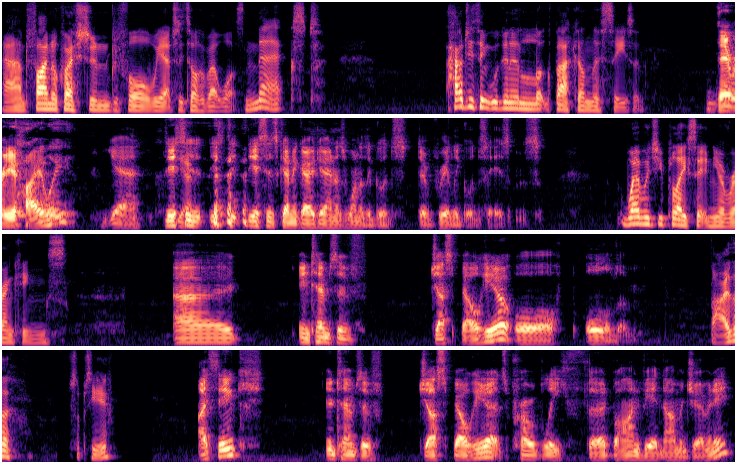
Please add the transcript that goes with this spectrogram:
And final question before we actually talk about what's next. How do you think we're going to look back on this season? Very highly. Yeah, this Yeah. is this, this is going to go down as one of the good, the really good seasons. Where would you place it in your rankings? Uh, in terms of just België or all of them, Either. It's up to you. I think in terms of just België, it's probably third behind Vietnam and Germany,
